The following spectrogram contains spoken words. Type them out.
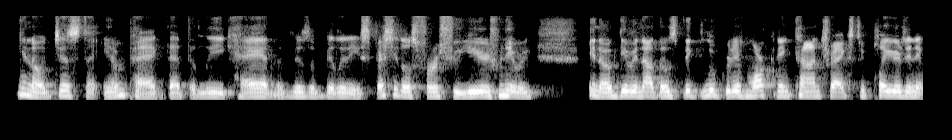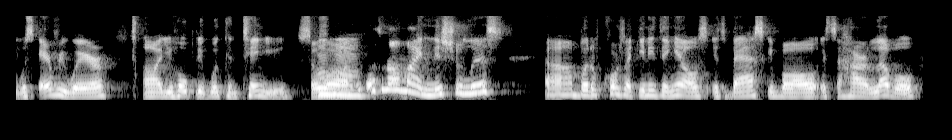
you know, just the impact that the league had and the visibility, especially those first few years when they were, you know, giving out those big lucrative marketing contracts to players and it was everywhere. Uh, you hoped it would continue. So mm-hmm. uh, it wasn't on my initial list. Uh, but of course, like anything else, it's basketball, it's a higher level.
